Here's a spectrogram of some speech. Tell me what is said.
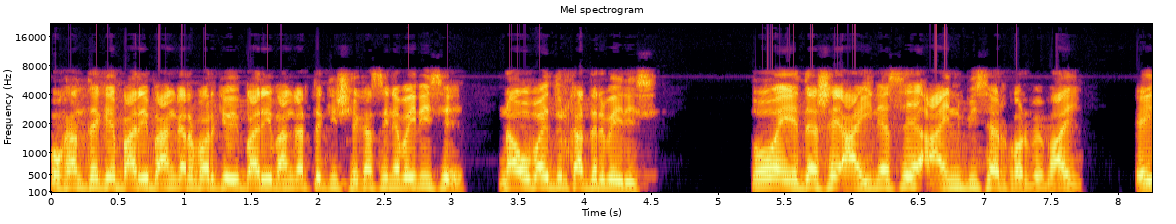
ওখান থেকে বাড়ি ভাঙ্গার পর কি ওই বাড়ি ভাঙ্গার থেকে শেখ হাসিনা বেরিয়েছে, না ওবায়দুল কাদের বেরিয়েছে? তো এ দেশে আইন আছে, আইন বিচার করবে ভাই। এই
